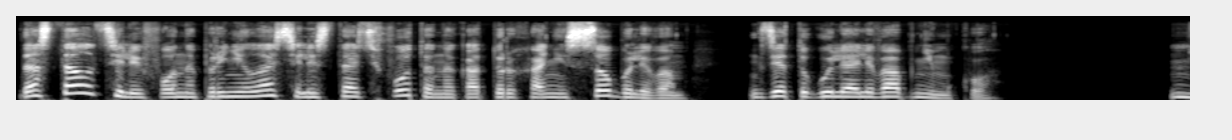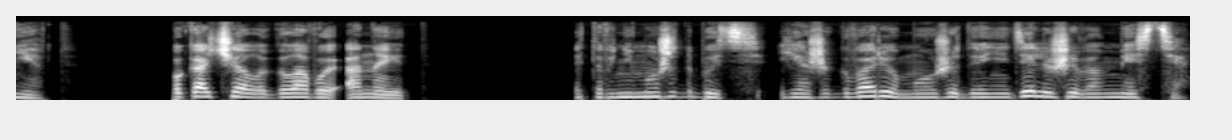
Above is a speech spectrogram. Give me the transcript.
Достала телефон и принялась листать фото, на которых они с Соболевым где-то гуляли в обнимку. «Нет», — покачала головой Анаит. «Этого не может быть. Я же говорю, мы уже две недели живем вместе.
